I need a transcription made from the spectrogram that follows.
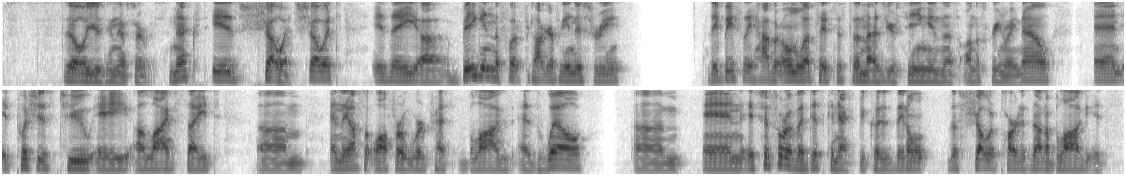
still using their service. Next is Showit. Showit is a uh, big in the foot photography industry. They basically have their own website system, as you're seeing in this on the screen right now, and it pushes to a, a live site. Um, and they also offer WordPress blogs as well. Um, and it's just sort of a disconnect because they don't. The Showit part is not a blog. It's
